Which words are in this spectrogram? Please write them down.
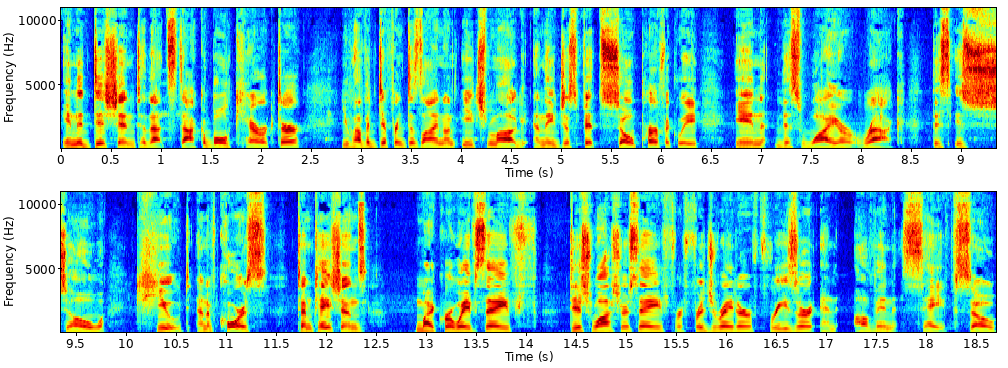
In addition to that stackable character, you have a different design on each mug and they just fit so perfectly in this wire rack. This is so cute. And of course, Temptations, microwave safe, dishwasher safe, refrigerator, freezer, and oven safe. So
